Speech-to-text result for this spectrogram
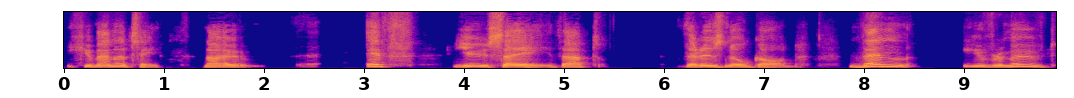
humanity. Now, if you say that there is no God, then you've removed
